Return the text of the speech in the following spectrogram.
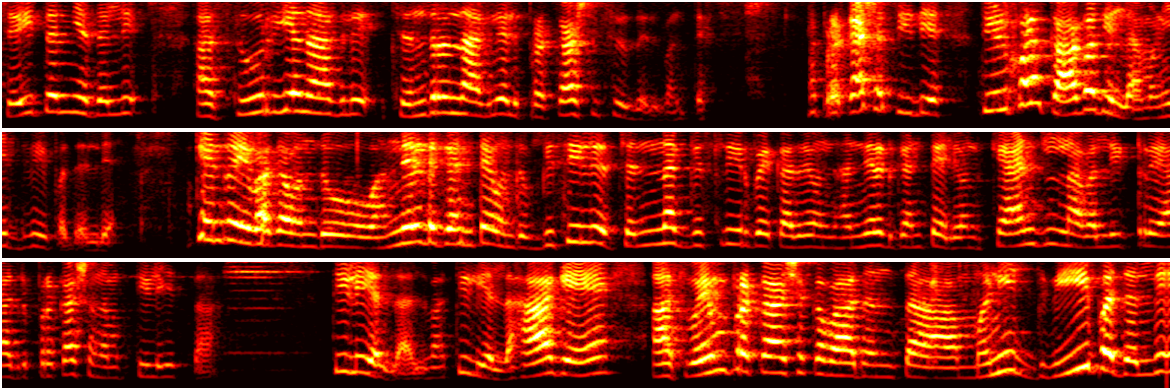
ಚೈತನ್ಯದಲ್ಲಿ ಆ ಸೂರ್ಯನಾಗ್ಲಿ, ಚಂದ್ರನಾಗ್ಲಿ ಅಲ್ಲಿ ಪ್ರಕಾಶಿಸುವುದಿಲ್ವಂತೆ. ಆ ಪ್ರಕಾಶ ತಿಳಿ ತಿಳ್ಕೊಳಕ್ ಆಗೋದಿಲ್ಲ ಮಣಿದ್ವೀಪದಲ್ಲಿ. ಯಾಕೆಂದ್ರೆ ಇವಾಗ ಒಂದು ಹನ್ನೆರಡು ಗಂಟೆ ಒಂದು ಬಿಸಿಲು, ಚೆನ್ನಾಗಿ ಬಿಸಿಲು ಇರಬೇಕಾದ್ರೆ ಒಂದು ಹನ್ನೆರಡು ಗಂಟೆಯಲ್ಲಿ ಒಂದು ಕ್ಯಾಂಡಲ್ ನಾವು ಅಲ್ಲಿಟ್ಟರೆ ಅದ್ರ ಪ್ರಕಾಶ ನಮ್ಗೆ ತಿಳಿಯುತ್ತಾ? ತಿಳಿಯಲ್ಲ ಅಲ್ವಾ ತಿಳಿಯಲ್ಲ. ಹಾಗೆ ಆ ಸ್ವಯಂ ಮಣಿ ದ್ವೀಪದಲ್ಲಿ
